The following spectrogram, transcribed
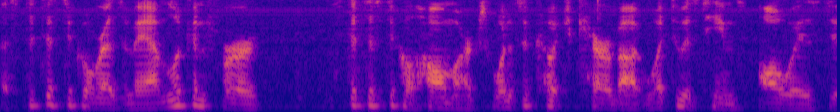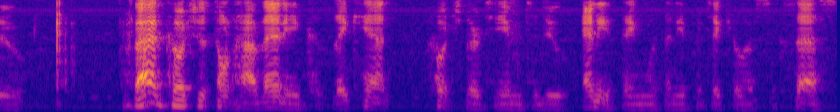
a, a statistical resume, I'm looking for statistical hallmarks. What does a coach care about? What do his teams always do? Bad coaches don't have any because they can't coach their team to do anything with any particular success.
